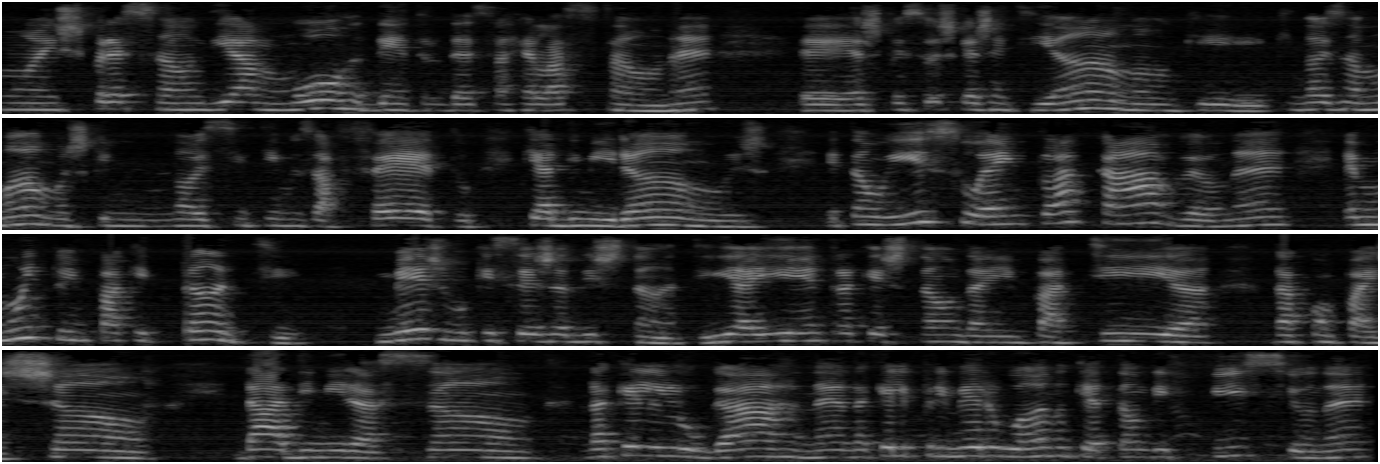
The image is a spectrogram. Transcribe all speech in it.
uma expressão de amor dentro dessa relação, né? É, as pessoas que a gente ama, que, que nós amamos, que nós sentimos afeto, que admiramos. Então, isso é implacável, né? É muito impactante, mesmo que seja distante. E aí entra a questão da empatia, da compaixão, da admiração, daquele lugar, né? Daquele primeiro ano que é tão difícil, né?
